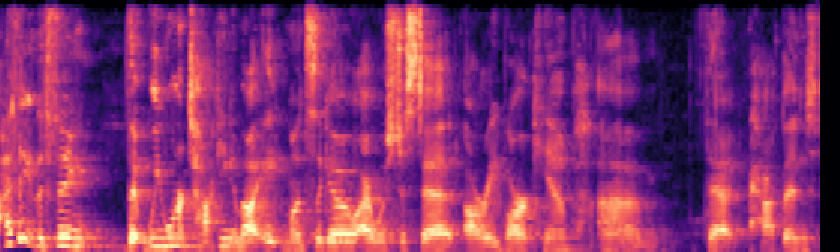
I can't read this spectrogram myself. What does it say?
I think the thing that we weren't talking about eight months ago, I was just at RE Bar Camp um, that happened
